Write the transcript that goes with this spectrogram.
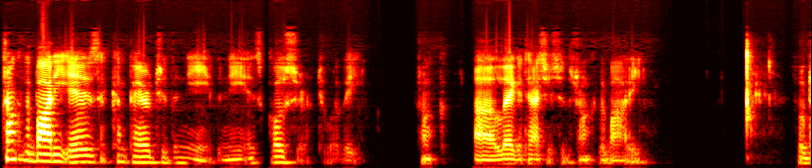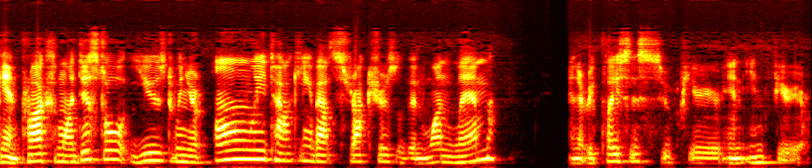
trunk of the body is compared to the knee. The knee is closer to where the trunk uh, leg attaches to the trunk of the body. So again, proximal and distal used when you're only talking about structures within one limb, and it replaces superior and inferior.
